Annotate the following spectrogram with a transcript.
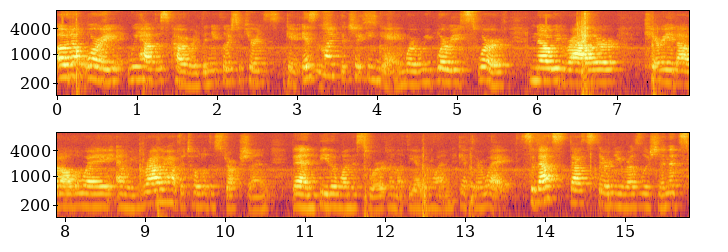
"Oh, don't worry, we have this covered. The nuclear security game isn't like the chicken game where we where we swerve. No, we'd rather." Carry it out all the way, and we'd rather have the total destruction than be the one to swerve and let the other one get their way. So that's that's their new resolution, and it's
